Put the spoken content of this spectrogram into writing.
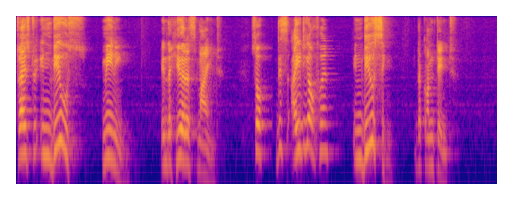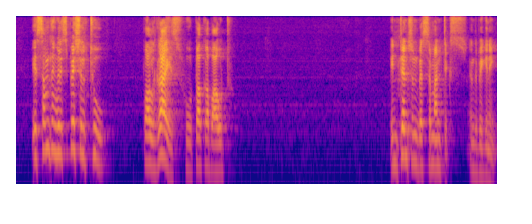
tries to induce meaning in the hearer's mind. So, this idea of an inducing the content is something very special to Paul Grice, who talk about intention based semantics in the beginning.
